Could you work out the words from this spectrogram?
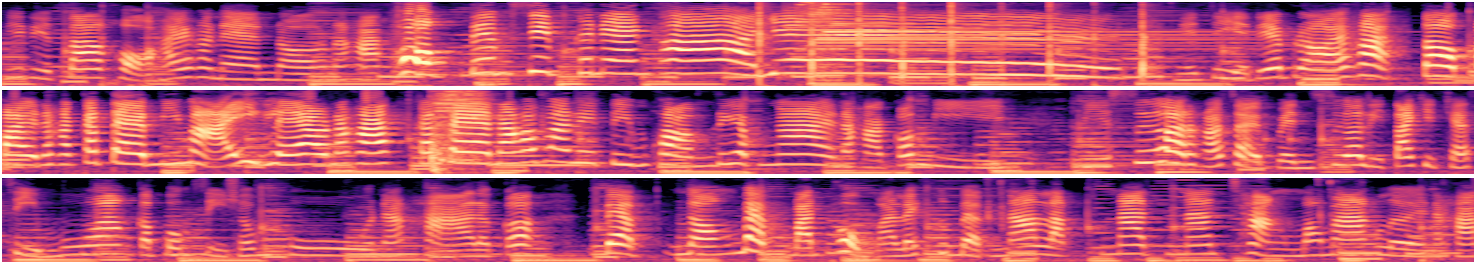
พี่ริต้าขอให้คะแนนน้องนะคะ6เต็ม10 คะแนนค่ะ เย้ จิเรียบร้อยค่ะ ต่อไปนะคะ กระแตมีหมายอีกแล้วนะคะ กระแตนะคะมาในธีมความเรียบง่ายนะคะ ก็มีมีเสื้อนะคะใส่เป็นเสื้อลิต้าคิดแคสสีม่วง กระโปรงสีชมพูนะคะ แล้วก็แบบน้องแบบมัดผมอะไรคือแบบน่ารักน่าน่าชังมากๆเลยนะคะ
